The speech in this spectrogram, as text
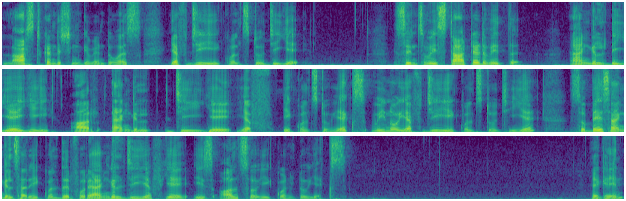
last condition given to us Fg equals to Ga. Since we started with angle DAE or angle GAF equals to x, we know Fg equals to Ga. So base angles are equal, therefore angle GFA is also equal to x. Again,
